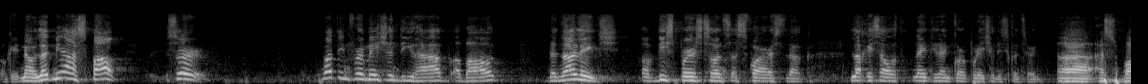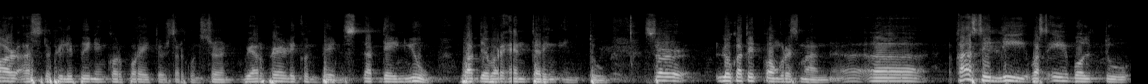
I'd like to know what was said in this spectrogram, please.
Okay, now let me ask Pao. Sir, what information do you have about the knowledge of these persons as far as the Lucky South 99 Corporation is concerned? Uh, as far as the Philippine incorporators are concerned, we are fairly convinced that they knew what they were entering into. Sir, look at it, Congressman. Uh, uh, Lee was able to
